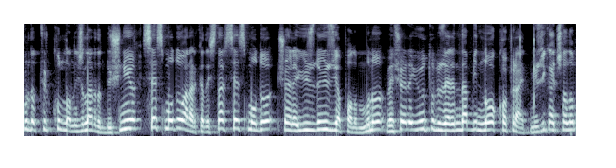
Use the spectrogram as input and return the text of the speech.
burada Türk kullanıcılar da düşünüyor. Ses modu var arkadaşlar. Ses modu şöyle %100 yapalım bunu ve şöyle YouTube üzerinden bir no copyright müzik açalım.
